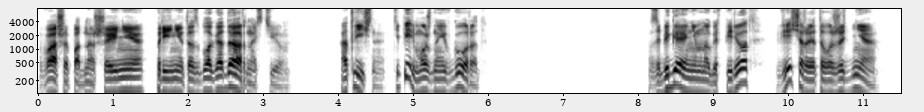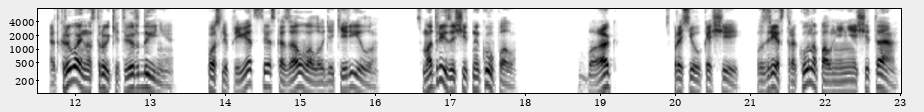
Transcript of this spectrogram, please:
Ваше подношение принято с благодарностью. Отлично, теперь можно и в город. Забегая немного вперед, вечер этого же дня. Открывай настройки твердыни. После приветствия сказал Володя Кириллу. «Смотри, защитный купол». «Баг?» — спросил Кощей, узрев строку наполнения щита.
